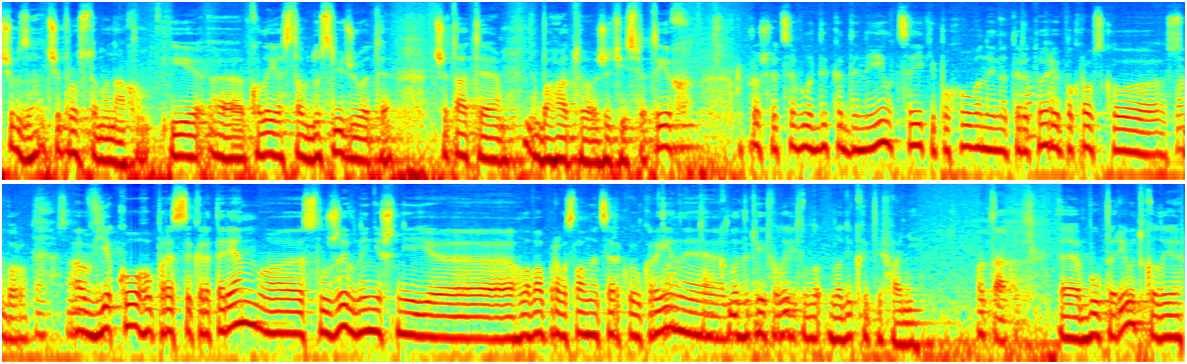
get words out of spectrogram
чи, чи просто монахом. І е, коли я став досліджувати, читати багато житті святих, Перепрошую, це владика Даниїл, це який похований на території так. Покровського собору. Так, А в якого прес-секретарем е, служив нинішній е, глава Православної церкви України Так, так, Владика Епіфаній. Отак от. Е, Був період, коли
